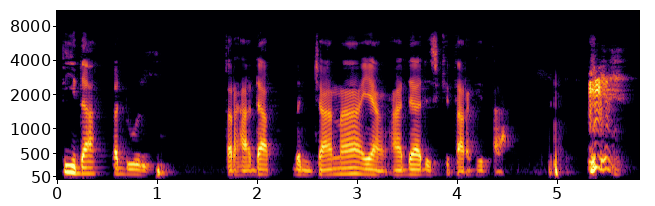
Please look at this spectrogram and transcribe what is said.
tidak peduli terhadap bencana yang ada di sekitar kita.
